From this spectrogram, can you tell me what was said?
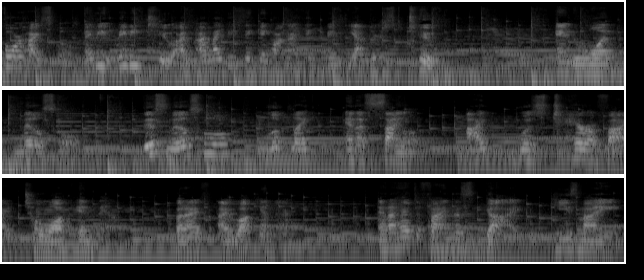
Four high schools, maybe maybe two. I, I might be thinking wrong. I think maybe, yeah, there's two. And one middle school. This middle school looked like an asylum. I was terrified to walk in there. But I, I walk in there, and I have to find this guy. He's my,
